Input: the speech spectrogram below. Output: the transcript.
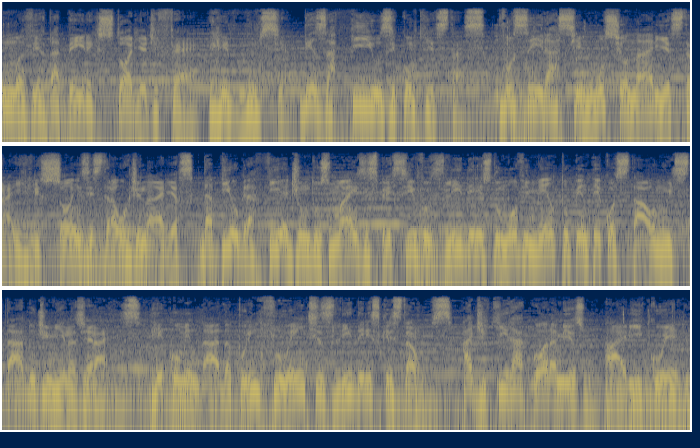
Uma verdadeira história de fé, renúncia, desafios e conquistas. Você irá se emocionar e extrair lições extraordinárias da biografia de um dos mais expressivos líderes do movimento pentecostal no estado de Minas Gerais. Recomendada por influentes líderes cristãos. Adquira agora mesmo Ari Coelho,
